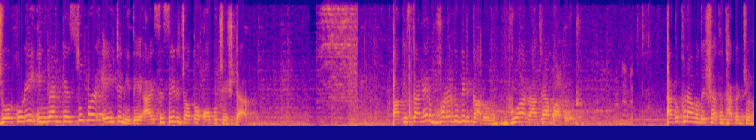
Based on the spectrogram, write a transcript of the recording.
জোর করেই ইংল্যান্ডকে সুপার এইটে নিতে আইসিসির যত অপচেষ্টা। পাকিস্তানের ভরাডুবির কারণ ভুয়া রাজা বাবর। এতক্ষণ আমাদের সাথে থাকার জন্য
